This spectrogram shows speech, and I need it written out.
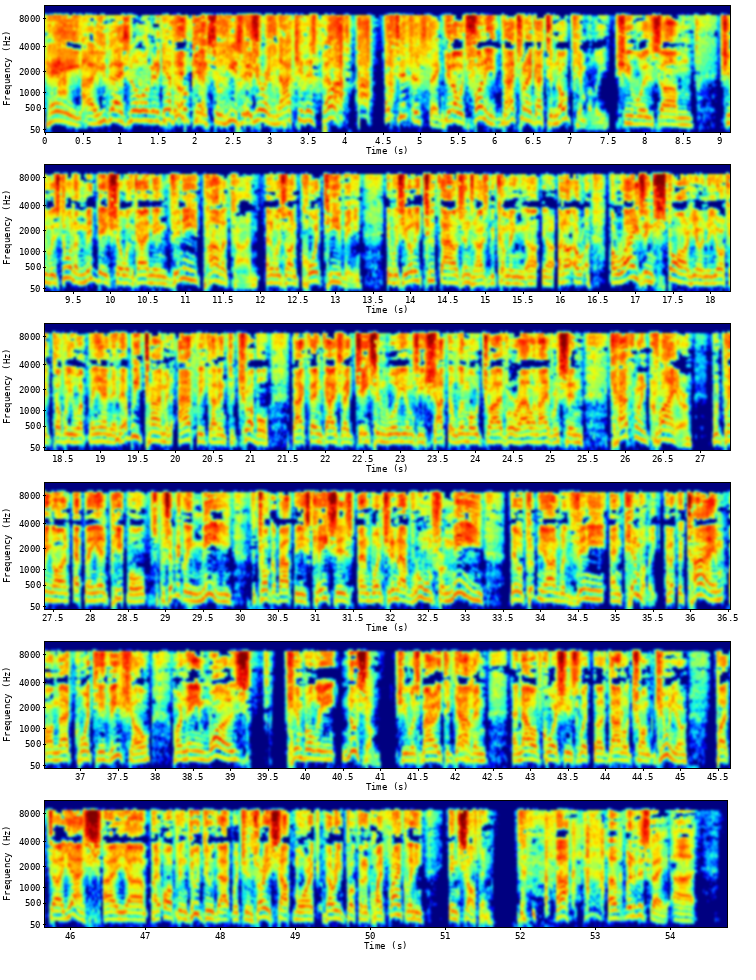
Hey, uh, you guys no longer together. Okay, so he's a, you're a notch in his belt. That's interesting. You know, it's funny. That's when I got to know Kimberly. She was um, she was doing a midday show with a guy named Vinny Politan, and it was on Court TV. It was the early 2000s, and I was becoming uh, you know, an, a, a rising star here in New York at WFAN. And every time an athlete got into trouble, back then guys like Jason Williams, he shot the limo driver, Allen Iverson, Catherine Crier would bring on FAN people, specifically me, to talk about these cases. And when she didn't have room for me, they would put me on with Vinny and Kimberly. And at the time on that Court TV show, her name was Kimberly Newsom. She was married to Gavin, and now, of course, she's with uh, Donald Trump Jr. But uh, yes, I uh, I often do do that, which is very sophomoric, very Brooklyn, and quite frankly, insulting. uh, put it this way.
